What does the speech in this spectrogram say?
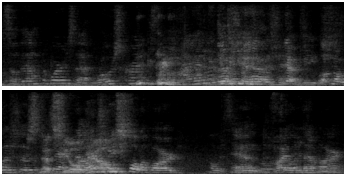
So that, where is that? Rosecrans and Highland? Yes, well, no, this is. That's the old house. Boulevard Oh, it's and in Highland Avenue.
